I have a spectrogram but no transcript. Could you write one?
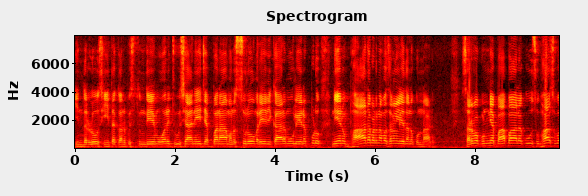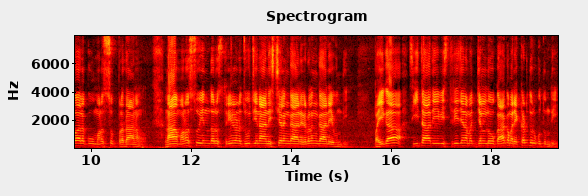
ఇందరిలో సీత కనిపిస్తుందేమో అని చూశానే చెప్పనా మనస్సులో మరే వికారము లేనప్పుడు నేను బాధపడనవసరం లేదనుకున్నాడు. సర్వపుణ్య పాపాలకు శుభాశుభాలకు మనస్సు ప్రధానము నా మనస్సు ఇందరు స్త్రీలను చూచినా నిశ్చలంగా నిర్మలంగానే ఉంది. పైగా సీతాదేవి స్త్రీజన మధ్యంలో కాక మరెక్కడ దొరుకుతుంది?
